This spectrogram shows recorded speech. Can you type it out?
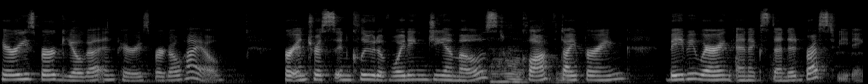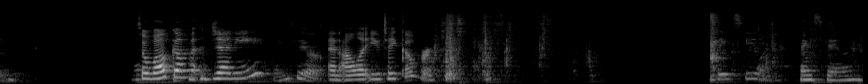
Perrysburg Yoga, in Perrysburg, Ohio. Her interests include avoiding GMOs, uh-huh. cloth diapering, baby wearing, and extended breastfeeding. So, welcome, Jenny, Thank you. and I'll let you take over. Thanks, Galen. Thanks, Galen.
